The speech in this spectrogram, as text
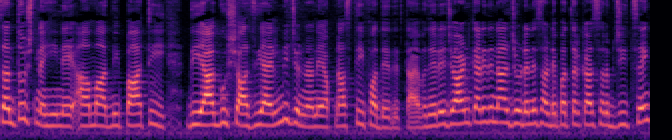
ਸੰਤੁਸ਼ਟ ਨਹੀਂ ਨੇ ਆਮ ਆਦਮੀ ਪਾਰਟੀ ਦੀ ਆਗੂ ਸ਼ਾਜ਼ੀਆ ਇਲਮੀ ਜਿਨ੍ਹਾਂ ਨੇ ਆਪਣਾ ਅਸਤੀਫਾ ਦੇ ਦਿੱਤਾ ਹੈ ਵਧੇਰੇ ਜਾਣਕਾਰੀ ਦੇ ਨਾਲ ਜੁੜੇ ਨੇ ਸਾਡੇ ਪੱਤਰਕਾਰ ਸਰਬਜੀਤ ਸਿੰਘ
